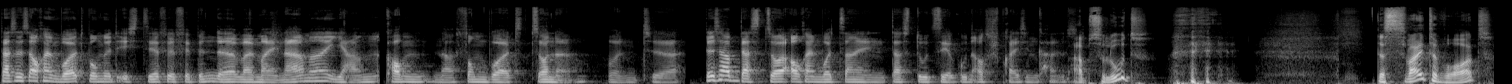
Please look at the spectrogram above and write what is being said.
das ist auch ein Wort, womit ich sehr viel verbinde, weil mein Name Yang kommt na, vom Wort Sonne. Und äh, deshalb, das soll auch ein Wort sein, das du sehr gut aussprechen kannst. Absolut. das zweite Wort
